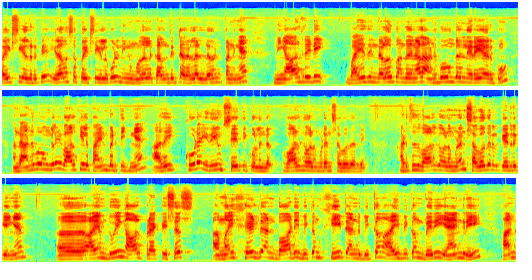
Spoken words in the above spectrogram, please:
பயிற்சிகள் இருக்குது இலவச பயிற்சிகளை கூட நீங்கள் முதல்ல கலந்துக்கிட்டு அதெல்லாம் லேர்ன் பண்ணுங்கள் நீங்கள் ஆல்ரெடி வயது இந்த அளவுக்கு வந்ததுனால அனுபவங்கள் நிறைய இருக்கும். அந்த அனுபவங்களை வாழ்க்கையில் பயன்படுத்திக்கங்க. அதை கூட இதையும் சேர்த்தி கொள்ளுங்கள். வாழ்க வளமுடன் சகோதரரே. அடுத்தது வாழ்க வளமுடன் சகோதரர் கேட்டிருக்கீங்க. I am doing all practices my head and body become heat and become I become very angry and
